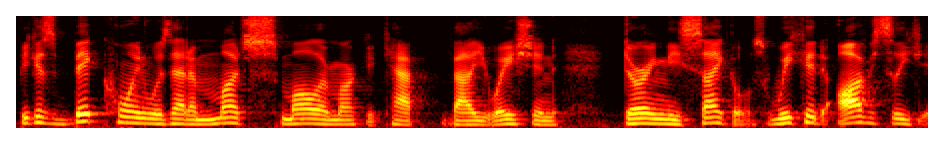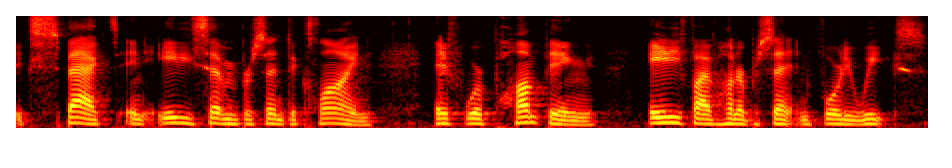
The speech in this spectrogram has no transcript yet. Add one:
because Bitcoin was at a much smaller market cap valuation during these cycles. We could obviously expect an 87% decline if we're pumping 8,500% in 40 weeks,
